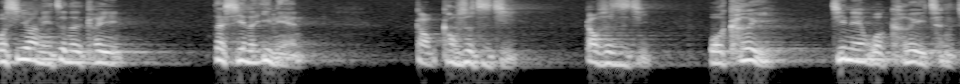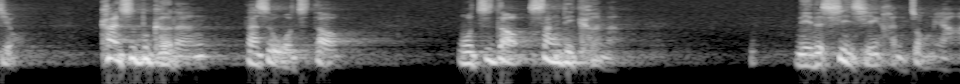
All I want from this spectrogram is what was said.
我希望你真的可以在新的一年告告诉自己，告诉自己，我可以，今年我可以成就。看似不可能，但是我知道，我知道上帝可能。你的信心很重要。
